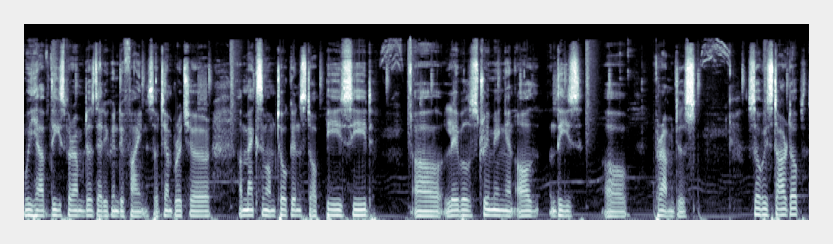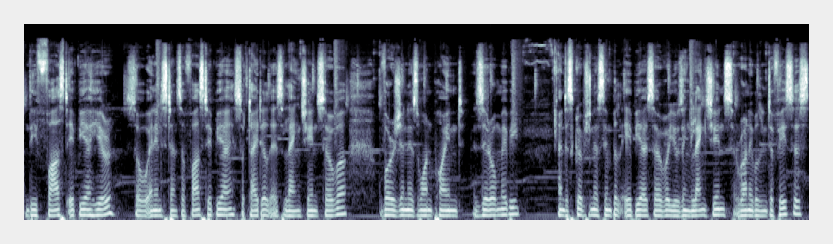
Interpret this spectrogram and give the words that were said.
we have these parameters that you can define. So temperature a maximum token stop p seed uh, label streaming and all these uh, parameters. So we start up the fast api here. So an instance of fast api so title is langchain server. Version is 1.0 maybe. And description is simple api server using langchains runnable interfaces.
